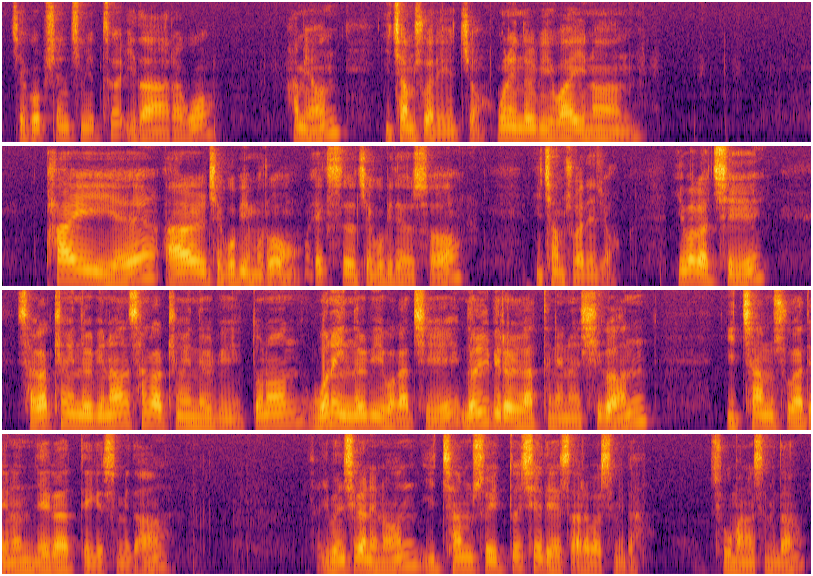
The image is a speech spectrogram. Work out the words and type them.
제곱 센티미터이다라고 하면 이차 함수가 되겠죠. 원의 넓이 y는 파이의 r 제곱이므로 x 제곱이 되어서 이차 함수가 되죠. 이와 같이 사각형의 넓이나 삼각형의 넓이 또는 원의 넓이와 같이 넓이를 나타내는 식은 이차 함수가 되는 예가 되겠습니다. 이번 시간에는 이차 함수의 뜻에 대해서 알아봤습니다. 수고 많았습니다.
